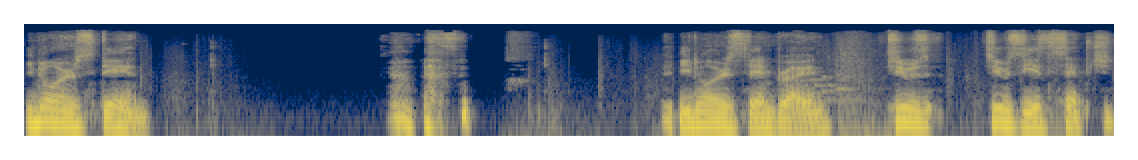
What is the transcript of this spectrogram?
You don't understand. you don't understand, Brian. She was she was the exception.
